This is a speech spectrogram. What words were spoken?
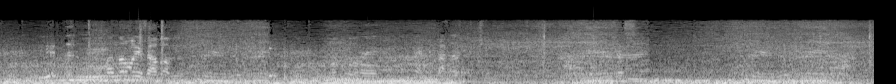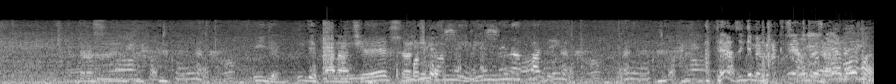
Ma normálne zabavil. teraz... Idzie, idzie pana cię. Poczekaj, nie, nie napadnie. A teraz idziemy w akcję. Nie, można.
